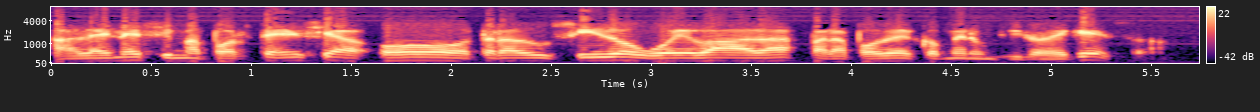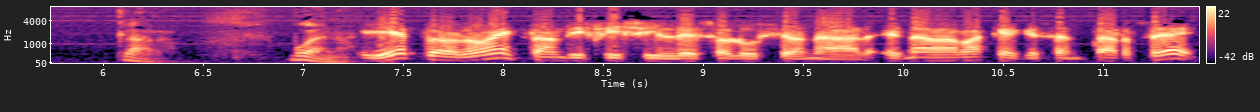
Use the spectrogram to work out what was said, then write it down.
a la enésima potencia o traducido huevadas para poder comer un kilo de queso. Claro. Bueno. Y esto no es tan difícil de solucionar, es nada más que hay que sentarse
